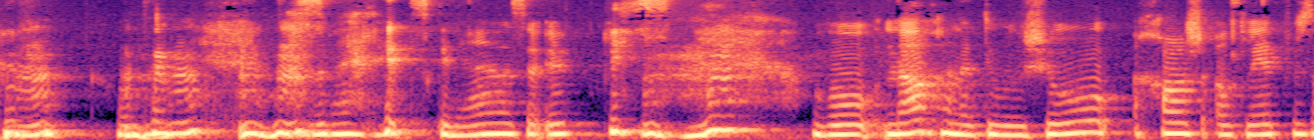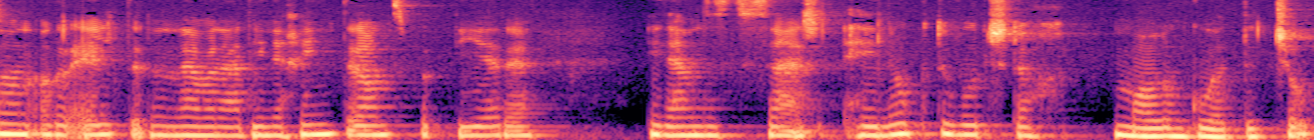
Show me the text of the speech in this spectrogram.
Mhm. Mhm. Das wäre jetzt genau so etwas, wo nachher du schon kannst als Lehrperson oder Eltern eben auch deine Kinder transportieren, indem dass du sagst, hey, schau, du willst doch mal einen guten Job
